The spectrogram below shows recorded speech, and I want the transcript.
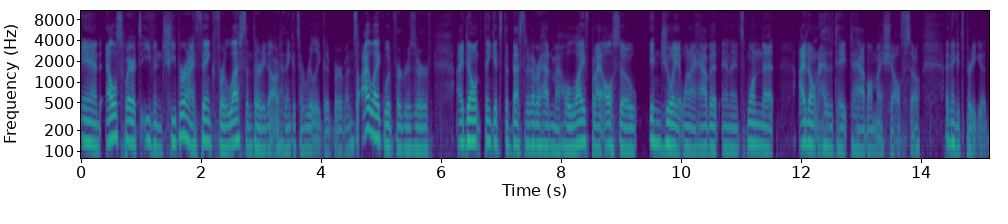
and elsewhere it's even cheaper and i think for less than $30 i think it's a really good bourbon. So i like woodford reserve. I don't think it's the best that i've ever had in my whole life but i also enjoy it when i have it and it's one that i don't hesitate to have on my shelf so i think it's pretty good.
